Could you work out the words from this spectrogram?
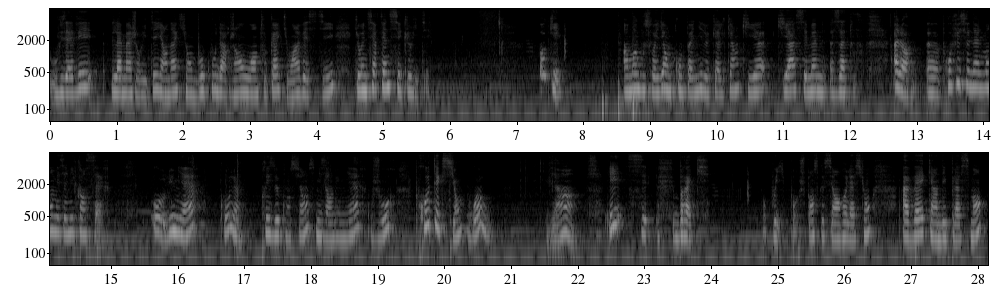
vous avez la majorité, il y en a qui ont beaucoup d'argent ou en tout cas qui ont investi, qui ont une certaine sécurité. Ok, à moins que vous soyez en compagnie de quelqu'un qui a, qui a ces mêmes atouts. Alors, euh, professionnellement, mes amis cancer. Oh, lumière, cool. Prise de conscience, mise en lumière, jour. Protection, wow, bien. Et c'est break. Donc oui, je pense que c'est en relation avec un déplacement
